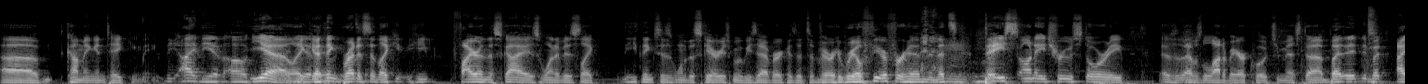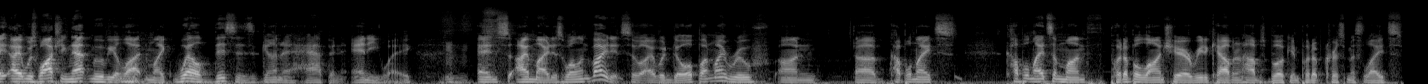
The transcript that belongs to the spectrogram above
uh, coming and taking me. The idea of oh Yeah, like I think. Brett had said, like he, Fire in the Sky is one of his like he thinks is one of the scariest movies ever because it's a very real fear for him, and that's based on a true story. That was, that was a lot of air quotes you missed, uh, but it, but I, I was watching that movie a lot. and I'm like, well, this is gonna happen anyway, and so I might as well invite it. So I would go up on my roof on a uh, couple nights, couple nights a month, put up a lawn chair, read a Calvin and Hobbes book, and put up Christmas lights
